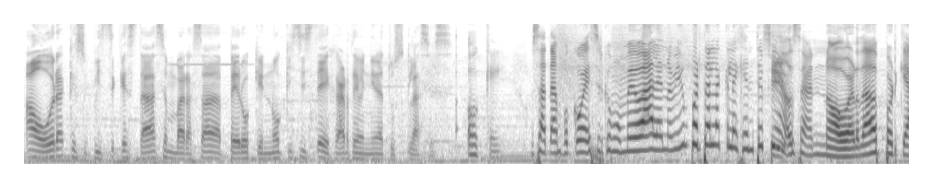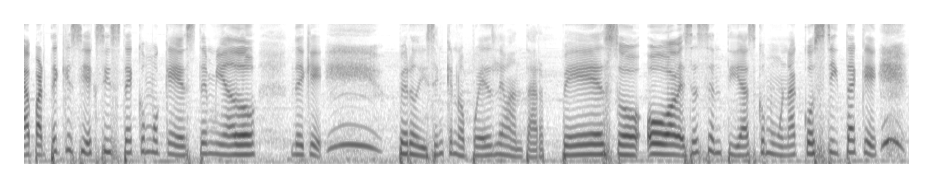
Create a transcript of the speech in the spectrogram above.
ahora que supiste que estabas embarazada, pero que no quisiste dejar de venir a tus clases? Ok. O sea, tampoco voy a decir como me vale, no me importa lo que la gente Sí. piensa. O sea, no, ¿verdad? Porque aparte que sí existe como que este miedo de que, "Ah, pero dicen que no puedes levantar peso. O a veces sentías como una cosita que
